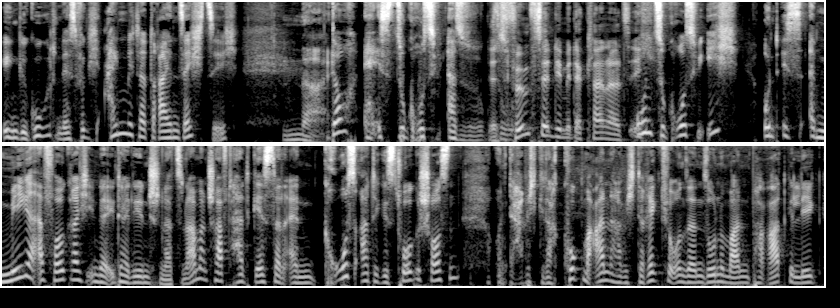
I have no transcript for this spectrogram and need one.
ihn gegoogelt und der ist wirklich 1,63 Meter. Nein. Doch, er ist so groß wie, also so, Der ist so fünf Zentimeter kleiner als ich. und so groß wie ich und ist äh, mega erfolgreich in der italienischen Nationalmannschaft, hat gestern ein großartiges Tor geschossen und da habe ich gedacht, guck mal an, habe ich direkt für unseren Sohnemann parat gelegt,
